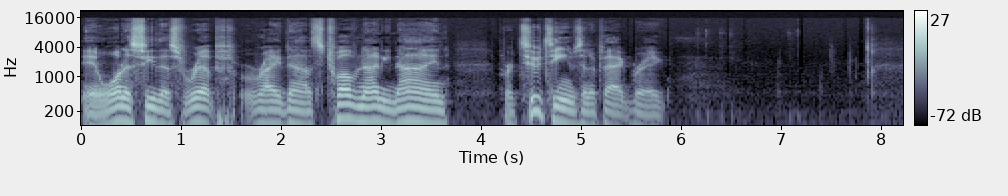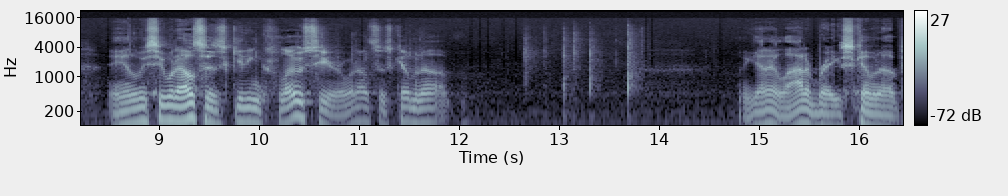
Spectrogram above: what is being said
and want to see this rip right now. It's twelve ninety nine for two teams in a pack break. And let me see what else is getting close here. What else is coming up? We got a lot of breaks coming up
